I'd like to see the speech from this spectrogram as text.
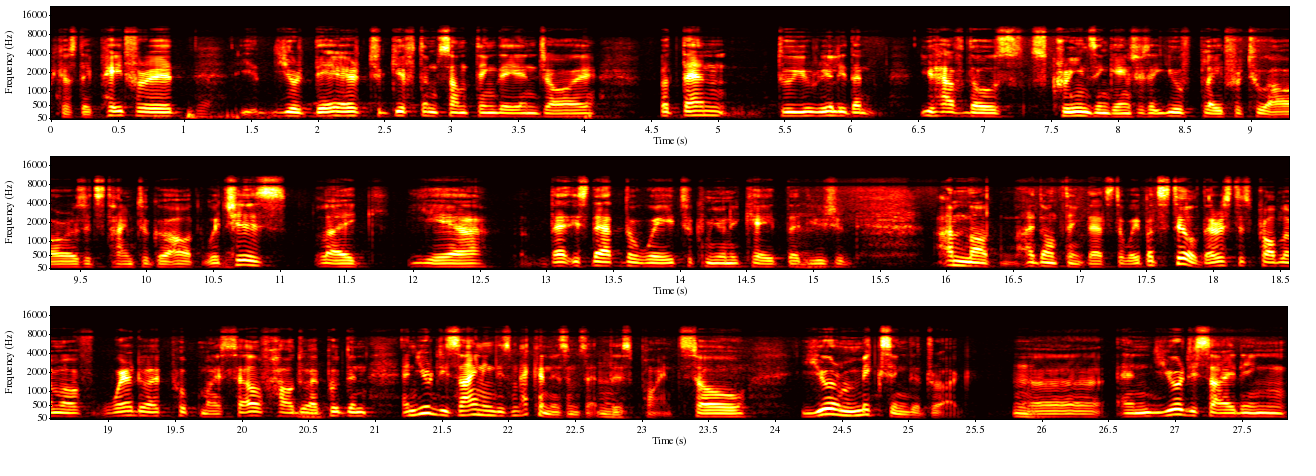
because they paid for it. Y- You're there to give them something they enjoy. But then, do you really then? You have those screens in games where you say you've played for two hours, it's time to go out, which is like, yeah, that is that the way to communicate that you should. I'm not. I don't think that's the way. But still, there is this problem of where do I put myself? How do I mm-hmm. put in? And you're designing these mechanisms at mm. this point. So you're mixing the drug, mm. uh, and you're deciding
